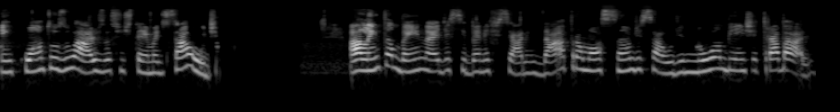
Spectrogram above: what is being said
enquanto usuários do sistema de saúde. Além também né, de se beneficiarem da promoção de saúde no ambiente de trabalho,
